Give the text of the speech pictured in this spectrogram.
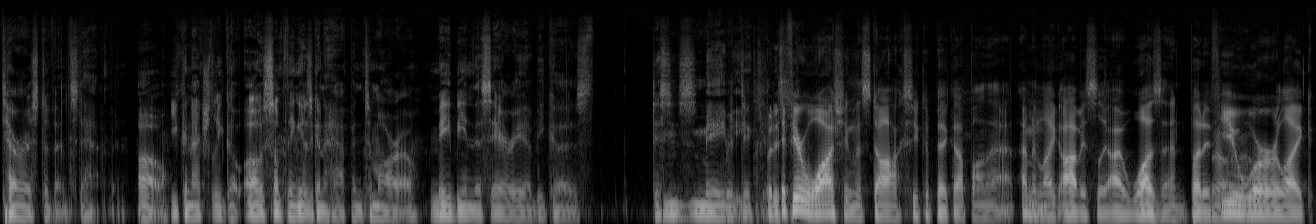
terrorist events to happen. Oh. you can actually go. Oh, something is going to happen tomorrow, maybe in this area because this is maybe, ridiculous. but if you're watching the stocks, you could pick up on that. I mean, like obviously I wasn't, but if you were like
